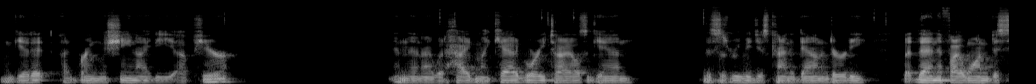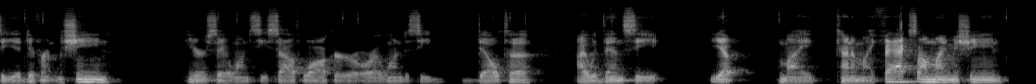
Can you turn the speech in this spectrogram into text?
and get it. I'd bring machine ID up here and then I would hide my category tiles again. This is really just kind of down and dirty. But then if I wanted to see a different machine, here say I want to see South Walker or I wanted to see Delta, I would then see, yep, my kind of my facts on my machine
